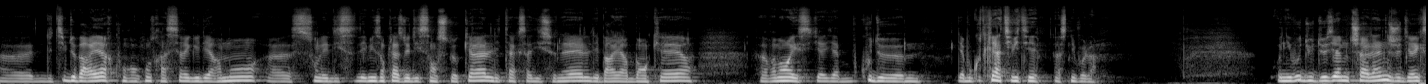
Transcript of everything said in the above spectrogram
Euh, de types de barrières qu'on rencontre assez régulièrement euh, sont les, les, mises en place de licences locales, les taxes additionnelles, les barrières bancaires. Vraiment, il y, a, beaucoup de, créativité à ce niveau-là. Au niveau du deuxième challenge, je dirais que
